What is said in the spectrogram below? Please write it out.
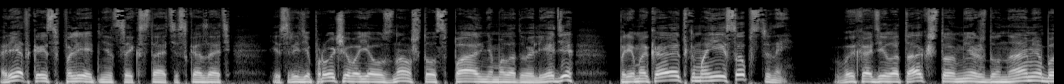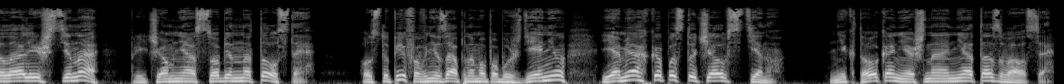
редкой сплетницей, кстати сказать, и среди прочего я узнал, что спальня молодой леди примыкает к моей собственной. Выходило так, что между нами была лишь стена, причем не особенно толстая. Уступив внезапному побуждению, я мягко постучал в стену. Никто, конечно, не отозвался.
